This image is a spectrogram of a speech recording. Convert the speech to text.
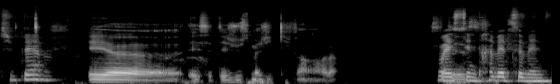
Super. Et, euh, et c'était juste magique. Enfin, voilà. Ouais, c'était une très belle semaine.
